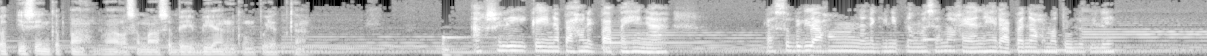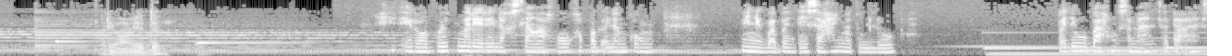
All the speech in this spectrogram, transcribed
Ba't gising ka pa? Makakasama sa baby yan kung puyat ka. Actually, kayo na pa ako nagpapahinga. Kaso bigla akong nanaginip ng masama kaya nahirapan na ako matulog ulit. What do you want me to do? Eh, Robert, marirelax lang ako kapag alam kong may nagbabantay sa akin matulog. Pwede mo ba akong samahan sa taas?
